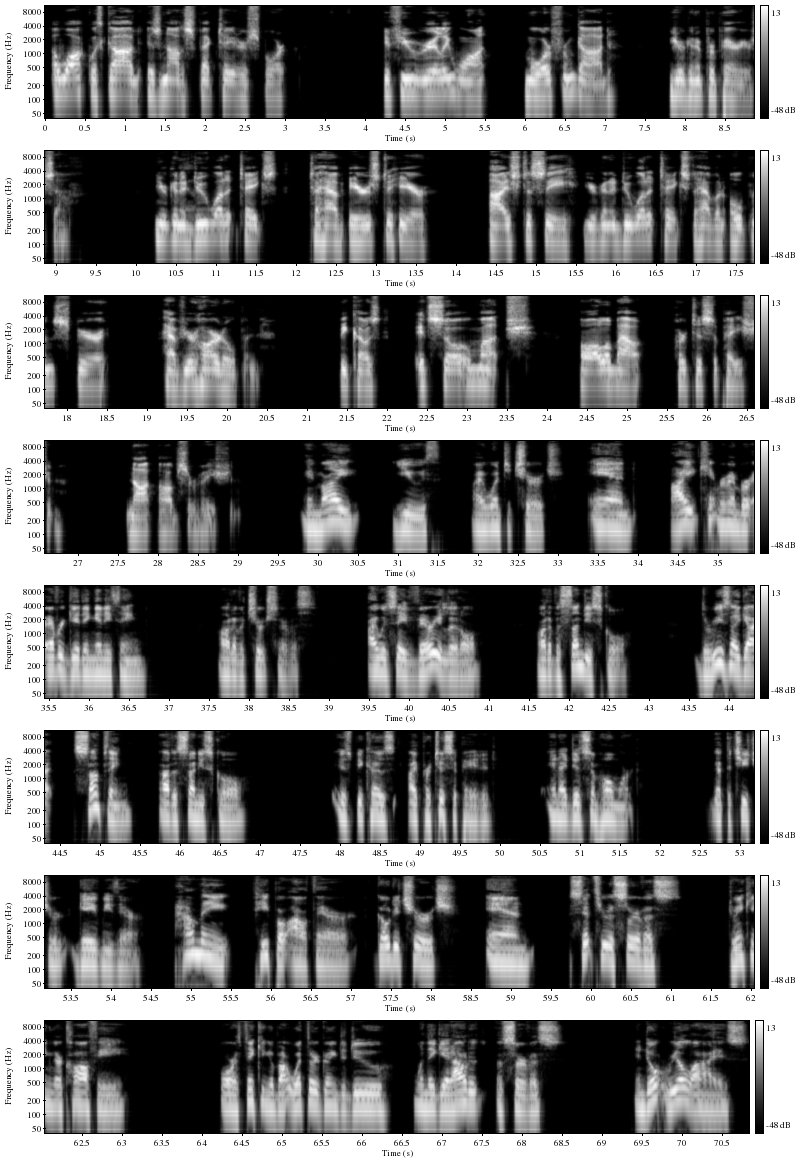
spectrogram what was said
A walk with God is not a spectator sport. If you really want more from God, you're going to prepare yourself. You're going to yeah. do what it takes to have ears to hear, eyes to see. You're going to do what it takes to have an open spirit, have your heart open. Because it's so much all about participation, not observation. In my youth, I went to church and I can't remember ever getting anything out of a church service. I would say very little out of a Sunday school. The reason I got something out of Sunday school is because I participated and I did some homework that the teacher gave me there. How many people out there go to church and sit through a service drinking their coffee or thinking about what they're going to do when they get out of service and don't realize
